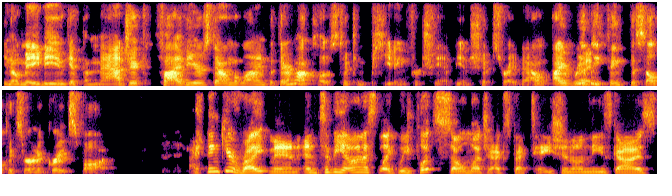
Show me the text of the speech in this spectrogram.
you know, maybe you get the Magic five years down the line, but they're not close to competing for championships right now. I really right. think the Celtics are in a great spot. I think you're right, man. And to be honest, like we put so much expectation on these guys.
